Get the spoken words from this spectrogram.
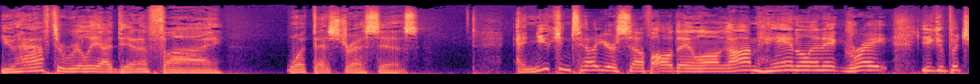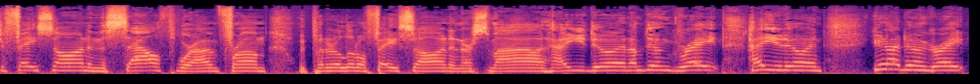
you have to really identify what that stress is. And you can tell yourself all day long, I'm handling it great. You can put your face on in the South where I'm from. We put our little face on and our smile. How you doing? I'm doing great. How you doing? You're not doing great.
